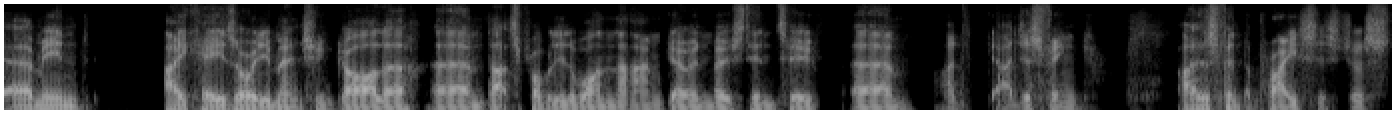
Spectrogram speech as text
I mean, IK's already mentioned Gala. Um, that's probably the one that I'm going most into. Um, I I just think, I just think the price is just.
